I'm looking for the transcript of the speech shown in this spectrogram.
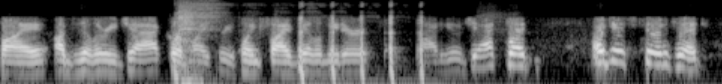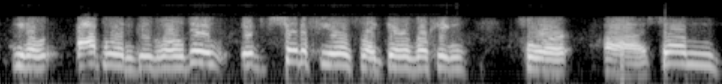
my auxiliary jack or my 3.5 millimeter audio jack. But I just think that, you know, Apple and Google, it sort of feels like they're looking for uh, some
